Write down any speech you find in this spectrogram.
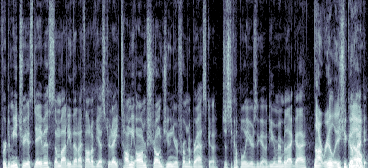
for Dematrius Davis, somebody that I thought of yesterday, Tommy Armstrong Jr. from Nebraska, just a couple of years ago. Do you remember that guy? Not really. You should go No. back,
